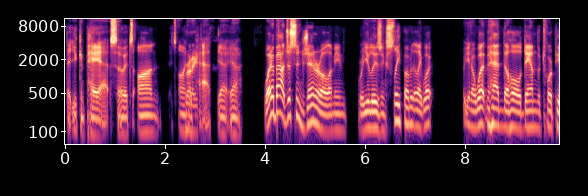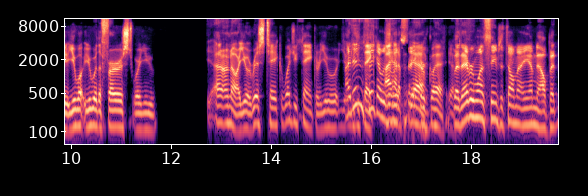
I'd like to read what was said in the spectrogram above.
that you can pay at. So it's on it's on right. your path. Yeah, yeah. What about just in general? I mean, were you losing sleep over there? Like what you know, what had the whole damn the torpedo? You you were the first. Were you I don't know. Are you a risk taker? What'd you think? Or you? I didn't think? think? I was. I had a. Taker, yeah. Go ahead. Yeah. But everyone seems to tell me I am now. But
